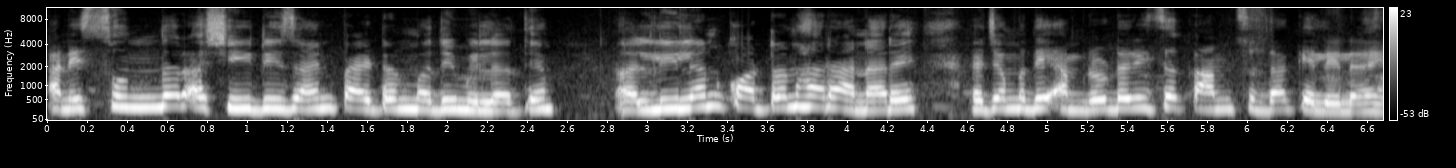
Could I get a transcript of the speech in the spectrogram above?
आणि सुंदर अशी डिझाईन पॅटर्नमध्ये मिळत. आहे लिलन कॉटन हा राहणार आहे. ह्याच्यामध्ये एम्ब्रॉयडरीचं काम सुद्धा केलेलं आहे.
